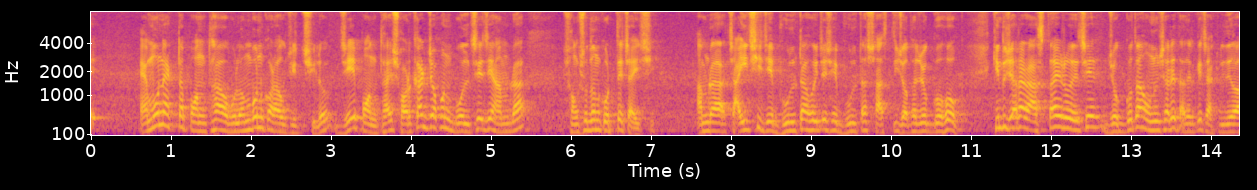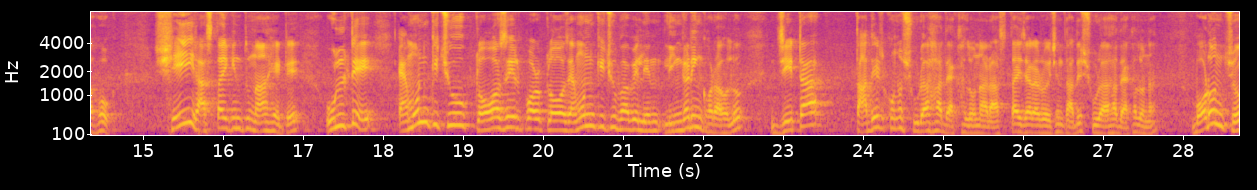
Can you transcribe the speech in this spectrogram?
এমন একটা পন্থা অবলম্বন করা উচিত ছিল, যে পন্থায় সরকার যখন বলছে যে আমরা সংশোধন করতে চাইছি, আমরা চাইছি যে ভুলটা হয়েছে, সেই ভুলটার শাস্তি যথাযোগ্য হোক, কিন্তু যারা রাস্তায় রয়েছে, যোগ্যতা অনুসারে তাদেরকে চাকরি দেওয়া হোক, সেই রাস্তায় কিন্তু না হেঁটে উল্টে এমন কিছু ক্লজের পর ক্লজ এমন কিছুভাবে লিঙ্গারিং করা হলো, যেটা তাদের কোনো সুরাহা দেখাল না, রাস্তায় যারা রয়েছেন তাদের সুরাহা দেখাল না। বরঞ্চ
